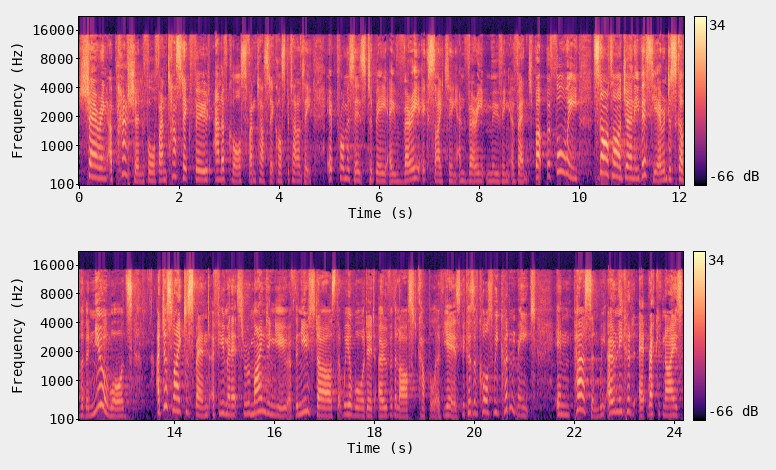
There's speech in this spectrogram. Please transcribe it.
sharing a passion for fantastic food and, of course, fantastic hospitality. It promises to be a very exciting and very moving event. But before we start our journey this year and discover the new awards, I'd just like to spend a few minutes reminding you of the new stars that we awarded over the last couple of years. Because, of course, we couldn't meet in person. We only could eh, recognize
